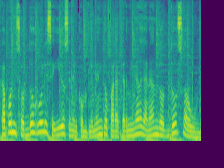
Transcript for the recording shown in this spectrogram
Japón hizo dos goles seguidos en el complemento para terminar ganando 2 a 1.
